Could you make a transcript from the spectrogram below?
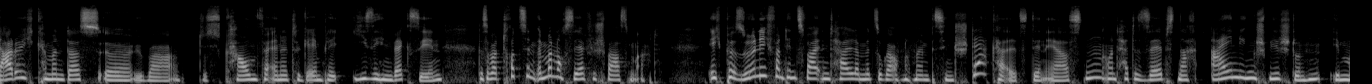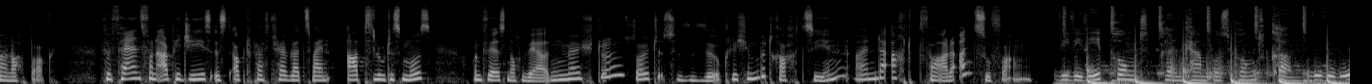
Dadurch kann man das äh, über das kaum veränderte Gameplay easy hinwegsehen, das aber trotzdem immer noch sehr viel Spaß macht. Ich persönlich fand den zweiten Teil damit sogar auch noch mal ein bisschen stärker als den ersten und hatte selbst nach einigen Spielstunden immer noch Bock. Für Fans von RPGs ist Octopath Traveler 2 ein absolutes Muss und wer es noch werden möchte, sollte es wirklich in Betracht ziehen, einen der acht Pfade anzufangen. www.kölncampus.com www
